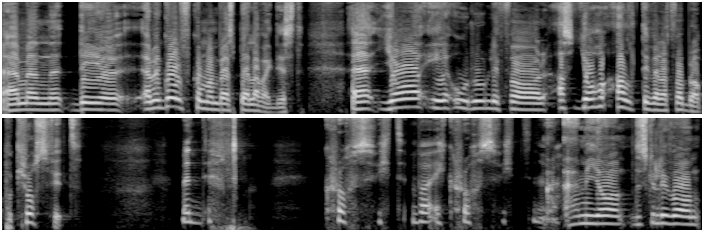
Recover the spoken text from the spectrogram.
Ja, men det är ju, ja, men golf kommer man börja spela faktiskt. Eh, Jag är orolig för... Alltså jag har alltid velat vara bra på crossfit. Men crossfit, vad är crossfit nu då? Nej, men jag, det skulle ju vara...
